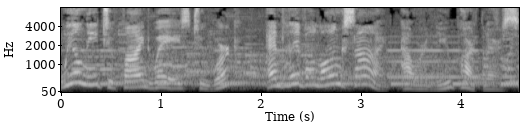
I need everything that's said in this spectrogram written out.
we'll need to find ways to work and live alongside our new partners.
